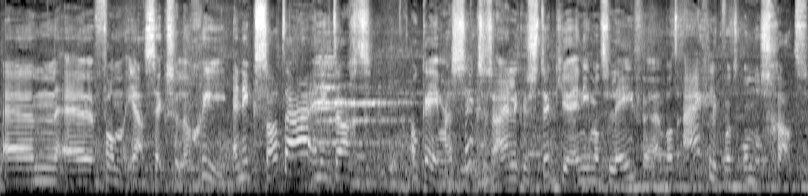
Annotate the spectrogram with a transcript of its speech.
Ehm, eh, van ja, seksologie. En ik zat daar en ik dacht... Oké, maar seks is eigenlijk een stukje in iemands leven... wat eigenlijk wordt onderschat.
